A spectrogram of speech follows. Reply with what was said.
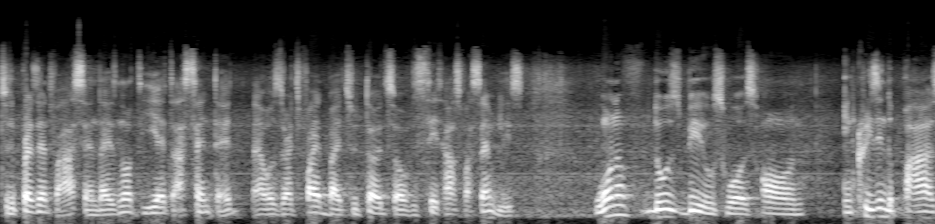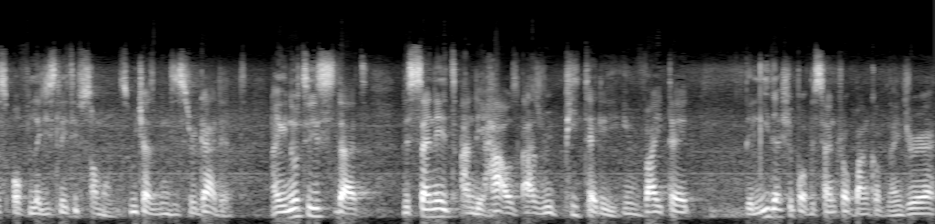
to the President for assent, that is not yet assented, that was ratified by two thirds of the State House of Assemblies, one of those bills was on increasing the powers of legislative summons, which has been disregarded. And you notice that the Senate and the House has repeatedly invited the leadership of the Central Bank of Nigeria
